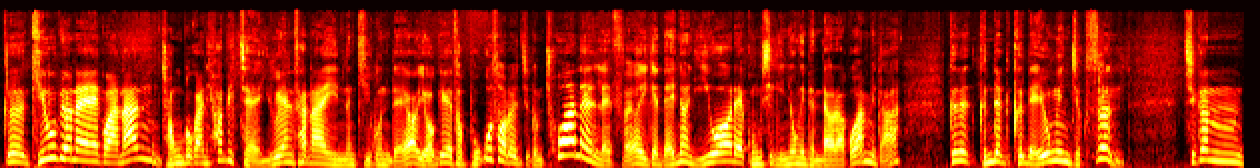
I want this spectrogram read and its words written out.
그 기후 변화에 관한 정부 간 협의체 유엔 산하에 있는 기구인데요. 여기에서 보고서를 지금 초안을 냈어요. 이게 내년 2월에 공식 인용이 된다고 합니다. 근데 그 내용인 즉슨 지금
